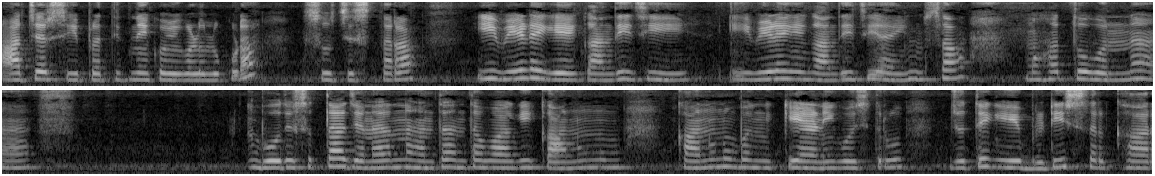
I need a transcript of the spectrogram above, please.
ಆಚರಿಸಿ ಪ್ರತಿಜ್ಞೆ ಕೈಗೊಳ್ಳಲು ಕೂಡ ಸೂಚಿಸ್ತಾರ. ಈ ವೇಳೆಗೆ ಗಾಂಧೀಜಿ, ಈ ವೇಳೆಗೆ ಗಾಂಧೀಜಿ ಅಹಿಂಸಾ ಮಹತ್ವವನ್ನ ಬೋಧಿಸುತ್ತಾ ಜನರನ್ನ ಹಂತ ಹಂತವಾಗಿ ಕಾನೂನು ಕಾನೂನು ಭಂಗಕ್ಕೆ ಅಣಿಗೊಳಿಸಿದ್ರು. ಜೊತೆಗೆ ಬ್ರಿಟಿಷ್ ಸರ್ಕಾರ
